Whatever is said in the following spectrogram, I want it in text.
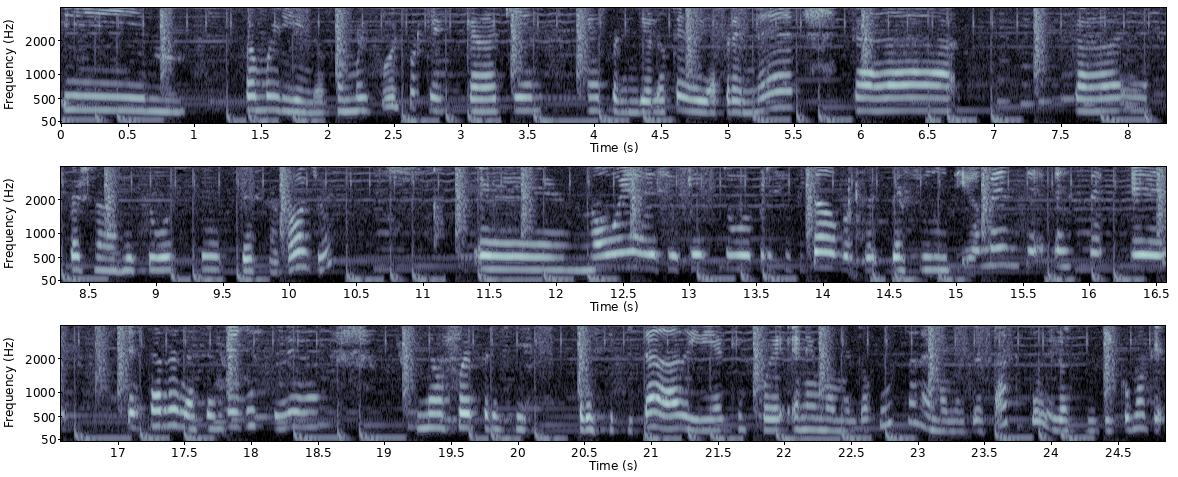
y fue muy lindo, fue muy cool porque cada quien aprendió lo que debía aprender, cada cada personaje tuvo su desarrollo. Eh, no voy a decir que estuvo precipitado porque definitivamente este, eh, esta relación que ellos tuvieron no fue precipitada, diría que fue en el momento justo, en el momento exacto y lo sentí como que,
